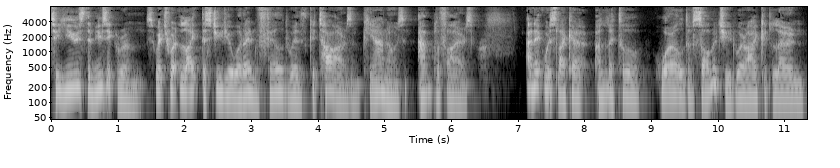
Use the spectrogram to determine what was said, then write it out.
to use the music rooms, which were like the studio we're in, filled with guitars and pianos and amplifiers. And it was like a, a little world of solitude where I could learn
